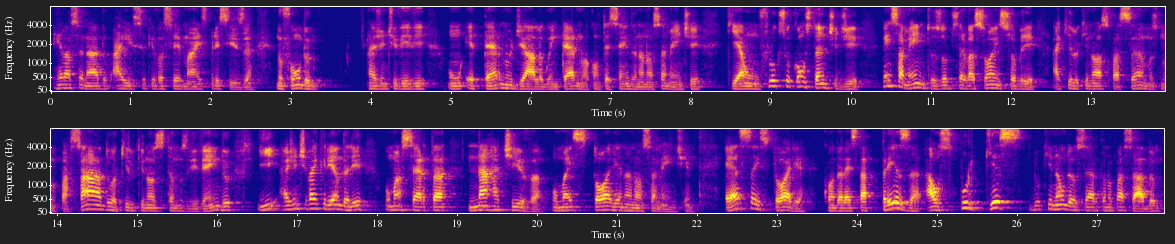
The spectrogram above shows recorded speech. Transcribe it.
relacionado a isso que você mais precisa. No fundo, a gente vive um eterno diálogo interno acontecendo na nossa mente, que é um fluxo constante de pensamentos, observações sobre aquilo que nós passamos no passado, aquilo que nós estamos vivendo, e a gente vai criando ali uma certa narrativa, uma história na nossa mente. Essa história, quando ela está presa aos porquês do que não deu certo no passado,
